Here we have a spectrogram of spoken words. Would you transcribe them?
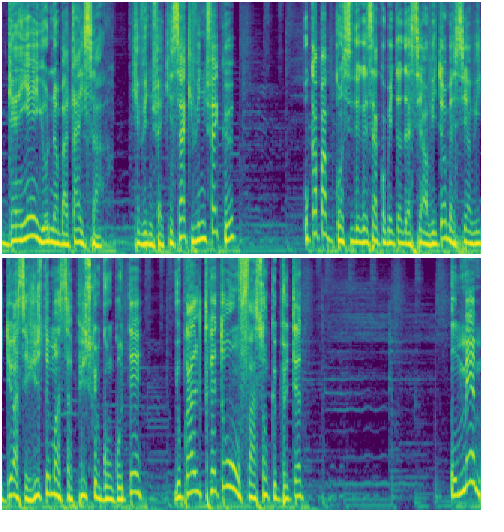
gagnent yo dans bataille ça. Qui vient faire qui ça, qui vient faire que ou kapab konsidere sa kom etan da serviteur, men serviteur se justeman sa pwiske gon kote, yo pral treto ou fason ke petet ou men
